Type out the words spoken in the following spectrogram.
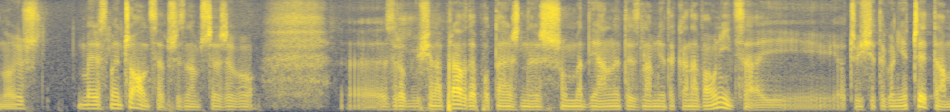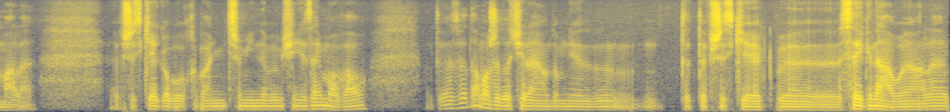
no już jest męczące, przyznam szczerze, bo e, zrobił się naprawdę potężny szum medialny. To jest dla mnie taka nawałnica i oczywiście tego nie czytam, ale wszystkiego, bo chyba niczym innym bym się nie zajmował. Natomiast wiadomo, że docierają do mnie mm, te, te wszystkie jakby sygnały, ale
